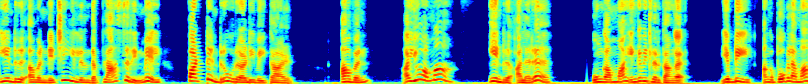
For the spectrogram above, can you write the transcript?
என்று அவன் நெற்றியில் இருந்த பிளாஸ்டரின் மேல் பட்டென்று ஒரு அடி வைத்தாள். அவன் ஐயோ அம்மா! என்று அலற உங்க அம்மா எங்க வீட்டில் இருக்காங்க? எப்படி அங்க போகலாமா?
